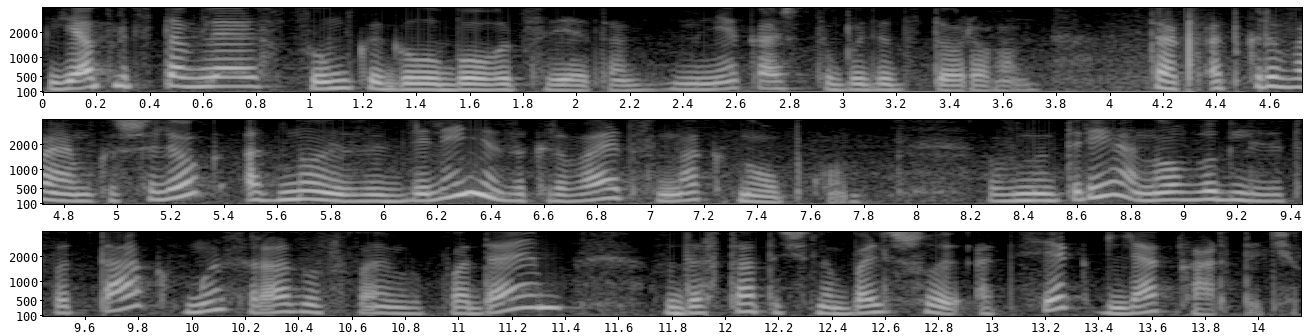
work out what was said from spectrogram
Я представляю с сумкой голубого цвета. Мне кажется, будет здорово. Так, открываем кошелек. Одно из отделений закрывается на кнопку. Внутри оно выглядит вот так. Мы сразу с вами попадаем в достаточно большой отсек для карточек.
